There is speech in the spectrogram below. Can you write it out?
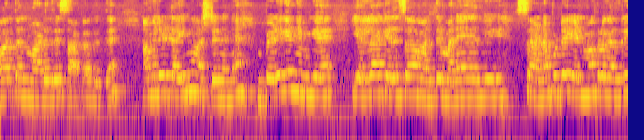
ಮಾತನ್ನು ಮಾಡಿದ್ರೆ ಸಾಕಾಗುತ್ತೆ. ಆಮೇಲೆ ಟೈಮು ಅಷ್ಟೇನೆ ಬೆಳಗ್ಗೆ ನಿಮಗೆ ಎಲ್ಲ ಕೆಲಸ ಮತ್ತು ಮನೆಯಲ್ಲಿ ಸಣ್ಣ ಪುಟ್ಟ ಹೆಣ್ಮಕ್ಳಿಗಂದ್ರೆ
